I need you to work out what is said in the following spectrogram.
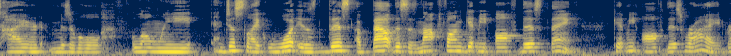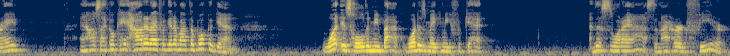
tired, miserable, lonely, and just like, what is this about? This is not fun. Get me off this thing. Get me off this ride, right? And I was like, okay, how did I forget about the book again? What is holding me back? What is making me forget? And this is what I asked, and I heard fear.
